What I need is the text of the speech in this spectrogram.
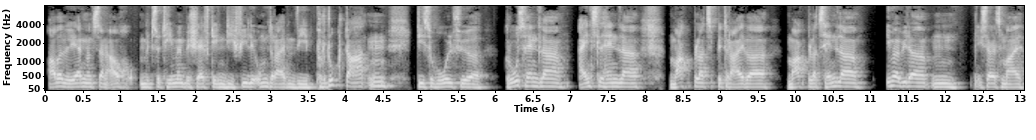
Aber wir werden uns dann auch mit so Themen beschäftigen, die viele umtreiben, wie Produktdaten, die sowohl für Großhändler, Einzelhändler, Marktplatzbetreiber, Marktplatzhändler immer wieder, hm, ich sage jetzt mal,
